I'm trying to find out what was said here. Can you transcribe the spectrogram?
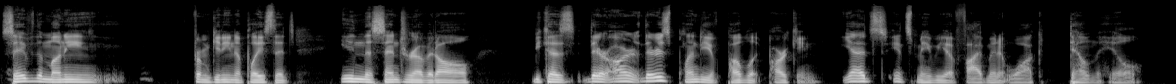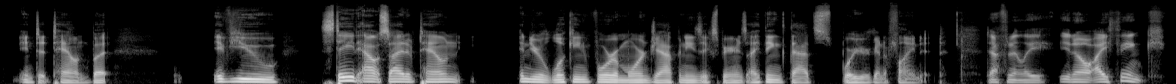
save the money from getting a place that's in the center of it all because there are there is plenty of public parking. Yeah, it's it's maybe a 5 minute walk down the hill into town, but if you stayed outside of town and you're looking for a more Japanese experience, I think that's where you're going to find it. definitely. You know i think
